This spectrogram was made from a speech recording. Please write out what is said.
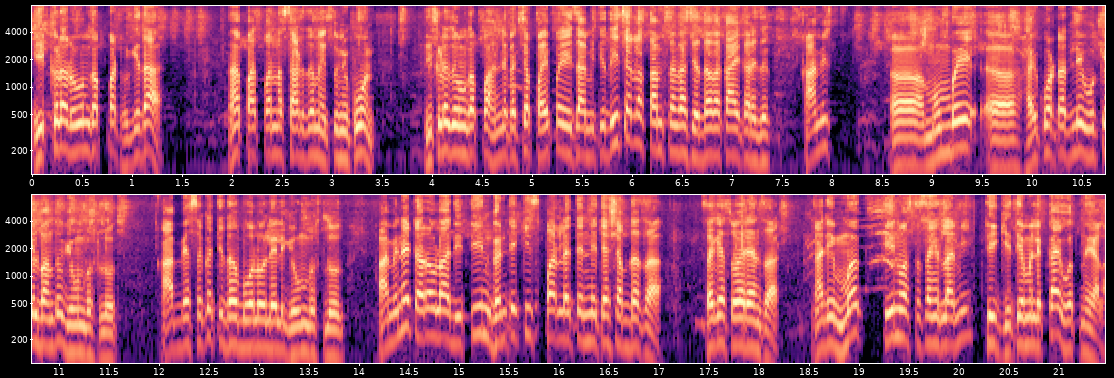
इकडं राहून गप्पा ठोकीदा हां पाच पन्नास साठ जण आहेत. तुम्ही कोण? इकडे जाऊन गप्पा हाणण्यापेक्षा पायी पायी यायचं. आम्ही तिथं विचारलं असतं आम्ही संघाचे दादा काय करायचं? आम्ही मुंबई हायकोर्टातले वकील बांधव घेऊन बसलो. अभ्यासक तिथं बोलवलेले घेऊन बसलो. आम्ही नाही ठरवलं आधी तीन घंटे किस पाडला त्यांनी त्या शब्दाचा सगळ्या सोयऱ्यांचा. आणि मग तीन वाजता सांगितलं आम्ही ठीक आहे. ते म्हणले काय होत नाही याला.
